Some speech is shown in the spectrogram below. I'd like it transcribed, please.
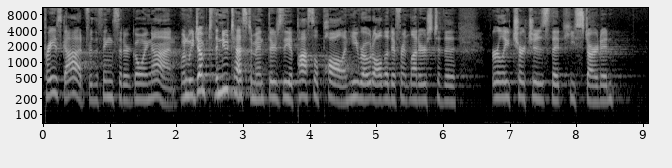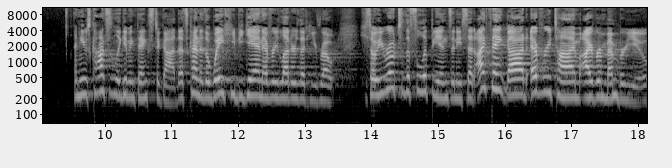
praise God for the things that are going on. When we jump to the New Testament, there's the Apostle Paul, and he wrote all the different letters to the early churches that he started. And he was constantly giving thanks to God. That's kind of the way he began every letter that he wrote. So he wrote to the Philippians and he said, I thank God every time I remember you.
